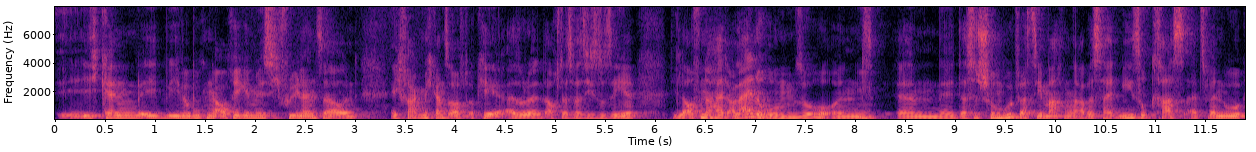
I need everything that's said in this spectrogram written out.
ich kenne, wir buchen ja auch regelmäßig Freelancer und ich frage mich ganz oft, okay, also auch das, was ich so sehe, die laufen da halt alleine rum so und mhm. ähm, das ist schon gut, was die machen, aber es ist halt nie so krass, als wenn du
